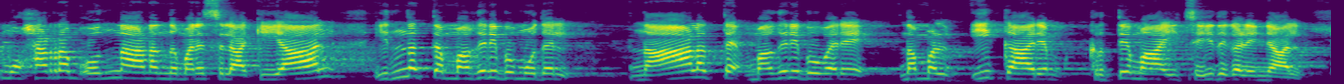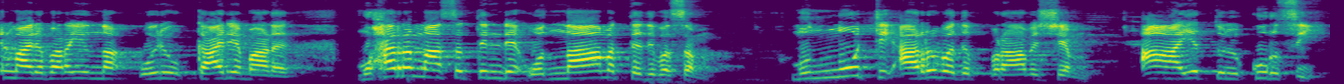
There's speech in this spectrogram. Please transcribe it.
മുഹറം ഒന്നാണെന്ന് മനസ്സിലാക്കിയാൽ ഇന്നത്തെ മഗ്രിബ് മുതൽ നാളത്തെ മകരിബ് വരെ നമ്മൾ ഈ കാര്യം കൃത്യമായി ചെയ്തു കഴിഞ്ഞാൽ. പറയുന്ന ഒരു കാര്യമാണ്. മുഹറം മാസത്തിന്റെ ഒന്നാമത്തെ ദിവസം മുന്നൂറ്റി അറുപത് പ്രാവശ്യം ആയത്തുൽ കുർസി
